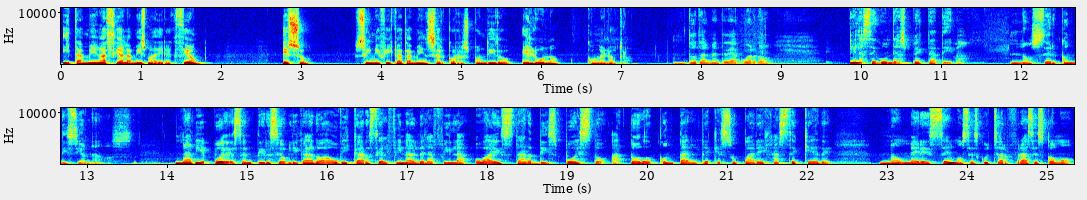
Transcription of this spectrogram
y también hacia la misma dirección. Eso significa también ser correspondido el uno con el otro. Totalmente de acuerdo. Y la segunda expectativa, no ser condicionados. Nadie puede sentirse obligado a ubicarse al final de la fila o a estar dispuesto a todo con tal de que su pareja se quede. No merecemos escuchar frases como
